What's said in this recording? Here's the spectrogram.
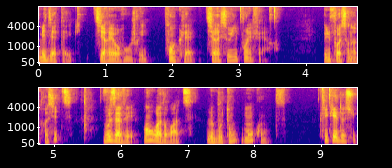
médiathèque-orangerie.clé-souilly.fr. Une fois sur notre site, vous avez en haut à droite le bouton Mon compte. Cliquez dessus.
